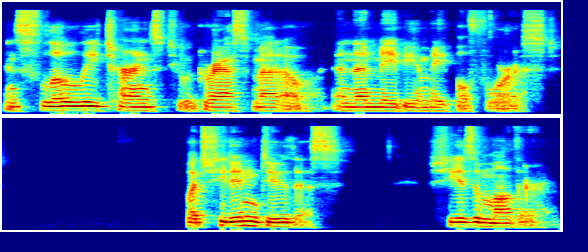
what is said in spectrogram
and slowly turns to a grass meadow and then maybe a maple forest. But she didn't do this. She is a mother.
